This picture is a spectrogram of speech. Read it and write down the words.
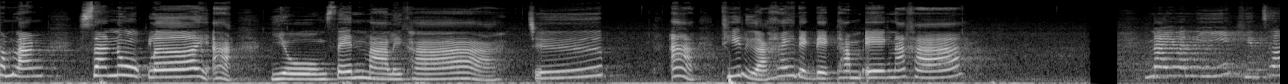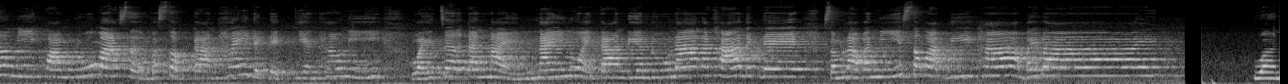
กำลังสนุกเลยอะโยงเส้นมาเลยค่ะจึ๊บอะที่เหลือให้เด็กๆทำเองนะคะ ในวันนี้ ด็กๆ เพียงเท่านี้ ไว้เจอกันใหม่ในหน่วยการเรียนรู้หน้านะคะ เด็กๆสำหรับวันนี้สวัสดีค่ะ บ๊ายบาย วัน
